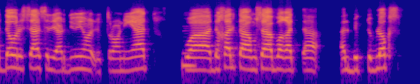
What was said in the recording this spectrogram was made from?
الدورة الثالثة لل Arduino الإلكترونيات مم. ودخلت مسابقة ال PictoBlox.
